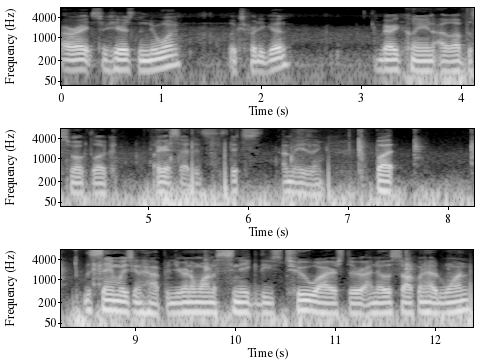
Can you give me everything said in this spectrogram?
All right, so here's the new one. Looks pretty good. Very clean. I love the smoked look. Like I said, it's it's amazing. But the same way is gonna happen. You're gonna want to snake these two wires through. I know the stock one had one,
